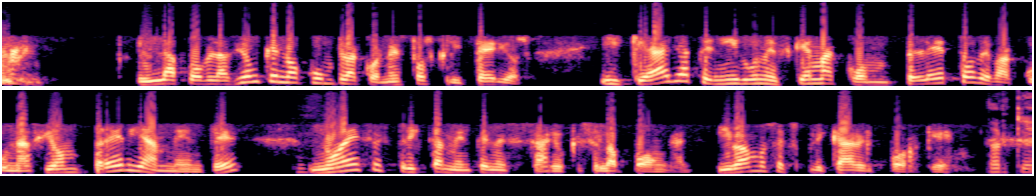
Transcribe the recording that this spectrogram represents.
La población que no cumpla con estos criterios y que haya tenido un esquema completo de vacunación previamente, no es estrictamente necesario que se lo pongan. Y vamos a explicar el por qué. ¿Por qué?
